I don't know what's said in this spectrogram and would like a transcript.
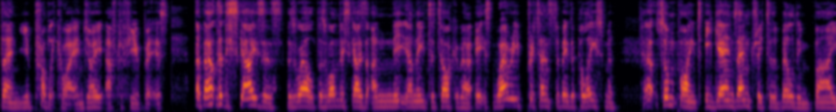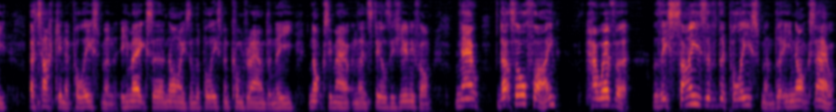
then you'd probably quite enjoy it after a few bits. About the disguises as well, there's one disguise that I need I need to talk about. It's where he pretends to be the policeman. At some point, he gains entry to the building by attacking a policeman. He makes a noise and the policeman comes round and he knocks him out and then steals his uniform. Now, that's all fine. However, the size of the policeman that he knocks out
